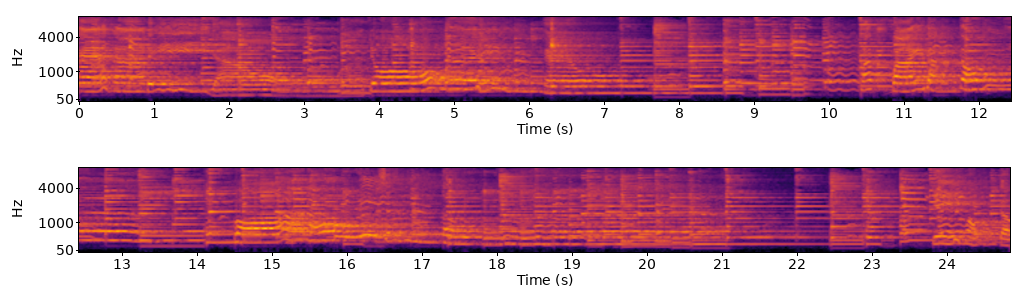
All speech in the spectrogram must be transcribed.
Kẻ ra đi vào chốn nghèo. Thất bại thành công, khó nổi sinh tồn. Chỉ mong cầu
